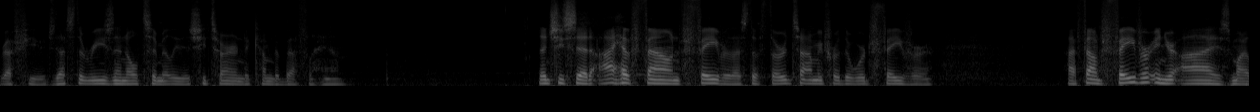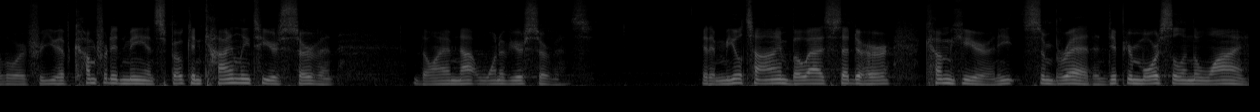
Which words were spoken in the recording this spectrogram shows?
refuge. That's the reason ultimately that she turned to come to Bethlehem. Then she said, I have found favor. That's the third time we've heard the word favor. I found favor in your eyes, my Lord, for you have comforted me and spoken kindly to your servant though I am not one of your servants. At a mealtime, Boaz said to her, Come here and eat some bread and dip your morsel in the wine.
